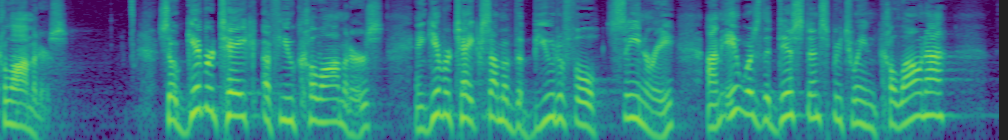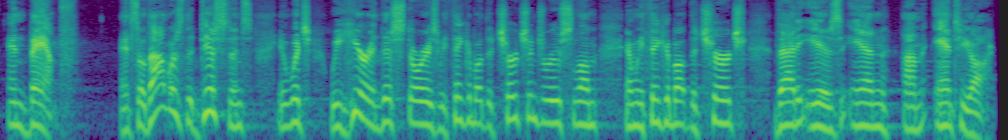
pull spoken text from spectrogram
kilometers. So, give or take a few kilometers, and give or take some of the beautiful scenery, um, it was the distance between Kelowna and Banff. And so that was the distance in which we hear in this story as we think about the church in Jerusalem and we think about the church that is in um, Antioch.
